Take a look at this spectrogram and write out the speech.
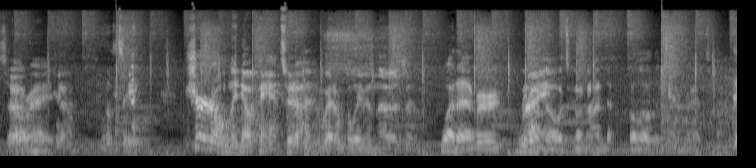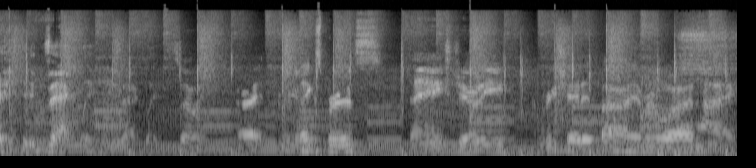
So, All right. you know, we'll see. Shirt only, no pants. We don't, we don't believe in those. And Whatever. We Right. don't know what's going on below the camera. It's fine. exactly, exactly. So, All right. Thanks, Bruce. thanks, Jody. Appreciate it. Bye, everyone. Bye.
